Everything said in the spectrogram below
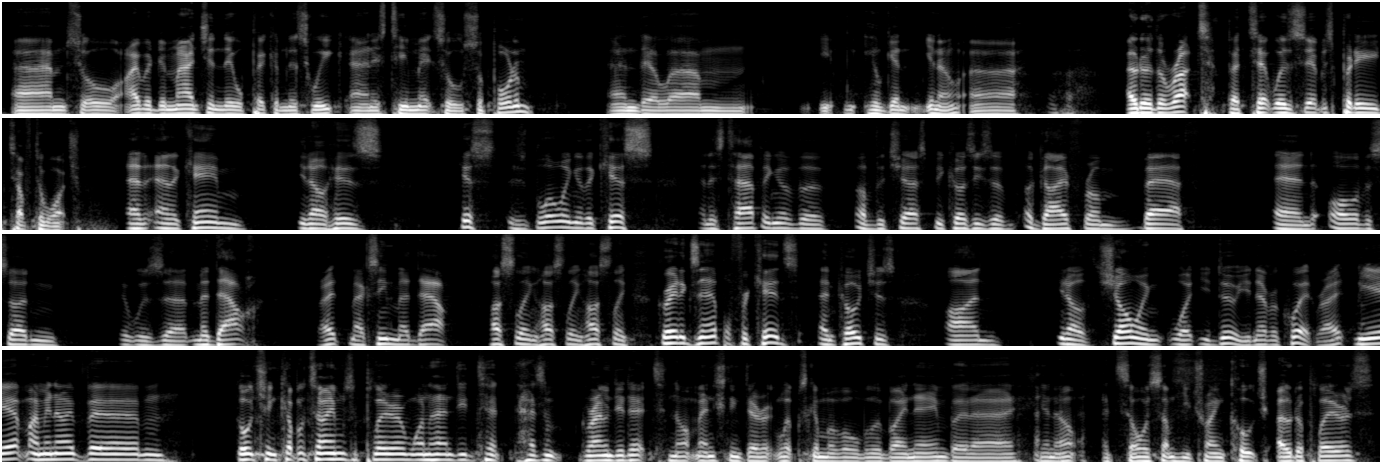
Um, so I would imagine they will pick him this week, and his teammates will support him, and they'll um, he- he'll get you know uh, out of the rut. But it was it was pretty tough to watch. And and it came, you know, his kiss, his blowing of the kiss, and his tapping of the of the chest because he's a, a guy from Bath, and all of a sudden it was uh, Medard, right? Maxime Medard, hustling, hustling, hustling. Great example for kids and coaches on, you know, showing what you do. You never quit, right? Yeah, I mean, I've um, coaching a couple of times. A player one-handed t- hasn't grounded it. Not mentioning Derek Lipscomb of Obley by name, but uh, you know, it's always something you try and coach out of players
